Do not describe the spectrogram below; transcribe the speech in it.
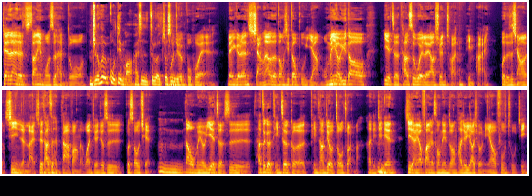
现在的商业模式很多，你觉得会固定吗？还是这个就是？我觉得不会、欸，每个人想要的东西都不一样。我们有遇到业者，他是为了要宣传品牌，或者是想要吸引人来，所以他是很大方的，完全就是不收钱。嗯嗯。那我们有业者是，他这个停车格平常就有周转嘛，那你今天既然要放一个充电桩，他就要求你要付租金。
